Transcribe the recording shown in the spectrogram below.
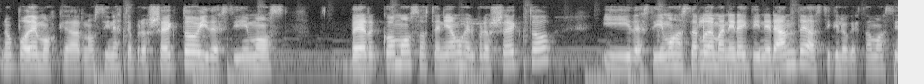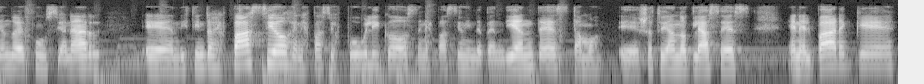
no podemos quedarnos sin este proyecto y decidimos ver cómo sosteníamos el proyecto y decidimos hacerlo de manera itinerante, así que lo que estamos haciendo es funcionar en distintos espacios, en espacios públicos, en espacios independientes. Estamos, eh, yo estoy dando clases en el parque,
